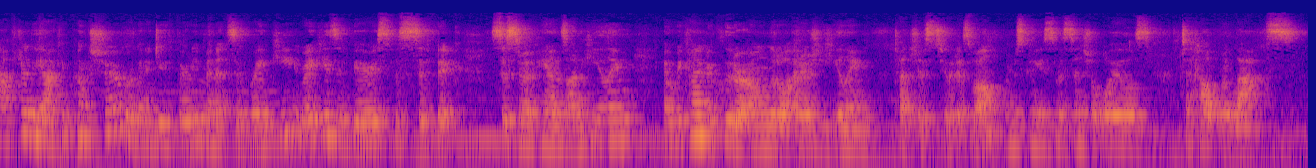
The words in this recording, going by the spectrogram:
After the acupuncture, we're going to do 30 minutes of Reiki. Reiki is a very specific system of hands-on healing, and we kind of include our own little energy healing touches to it as well. I'm just going to use some essential oils to help relax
